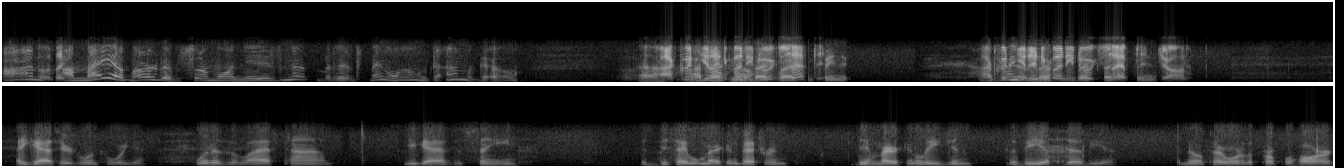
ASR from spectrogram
I'm, Uh, they- I may have heard of someone using it, but it's been a long time ago. Uh, I couldn't I get anybody know. to Backlash accept it. Phoenix. I couldn't get anybody to accept it, John. Hey guys, here's one for you. When is the last time you guys have seen the Disabled American Veterans, the American Legion, the VFW, the Military Order of the Purple Heart,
